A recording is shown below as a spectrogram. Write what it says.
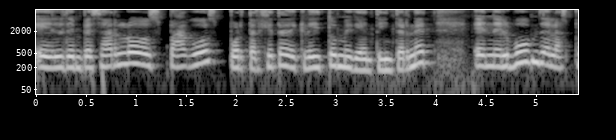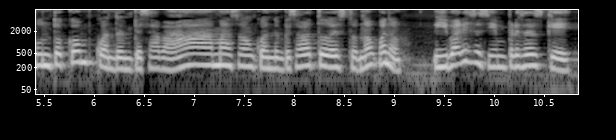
el de empezar los pagos por tarjeta de crédito mediante internet. En el boom de las .com, cuando empezaba Amazon, cuando empezaba todo esto, ¿no? Bueno, y varias así empresas que,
